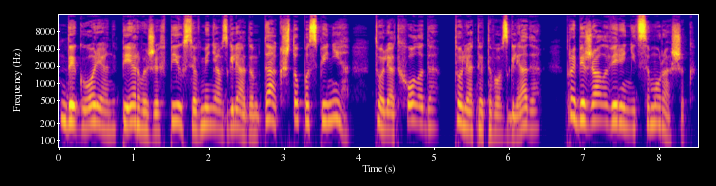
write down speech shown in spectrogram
Дегориан первый же впился в меня взглядом так, что по спине, то ли от холода, то ли от этого взгляда, пробежала вереница мурашек.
